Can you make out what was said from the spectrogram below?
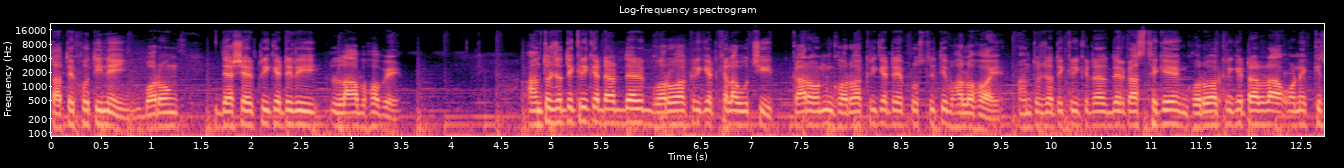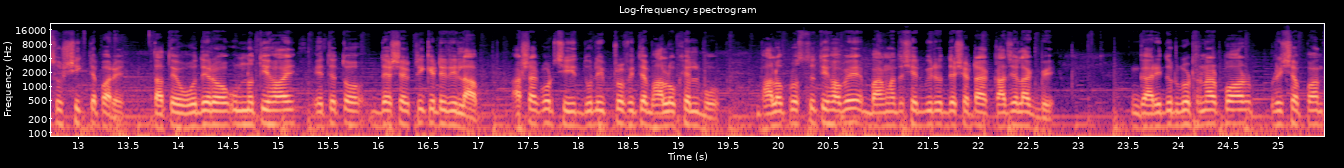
তাতে ক্ষতি নেই, বরং দেশের ক্রিকেটেরই লাভ হবে। আন্তর্জাতিক ক্রিকেটারদের ঘরোয়া ক্রিকেট খেলা উচিত, কারণ ঘরোয়া ক্রিকেটে প্রস্তুতি ভালো হয়। আন্তর্জাতিক ক্রিকেটারদের কাছ থেকে ঘরোয়া ক্রিকেটাররা অনেক কিছু শিখতে পারে, তাতে ওদেরও উন্নতি হয়, এতে তো দেশের ক্রিকেটেরই লাভ। আশা করছি দুলীপ ট্রফিতে ভালো খেলব। ভালো প্রস্তুতি হবে, বাংলাদেশের বিরুদ্ধে সেটা কাজে লাগবে। গাড়ি দুর্ঘটনার পর ঋষভ পান্ত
